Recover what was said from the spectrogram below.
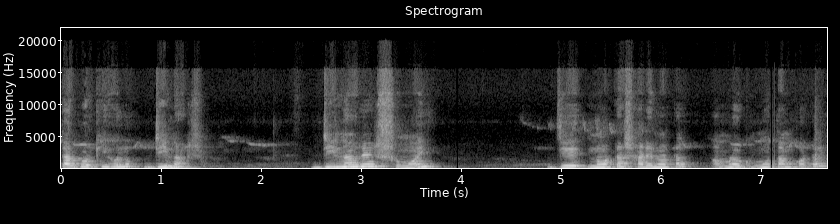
তারপর কি হলো? ডিনার। ডিনারের সময় যে নটা সাড়ে নটা, আমরা ঘুমোতাম কটায়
